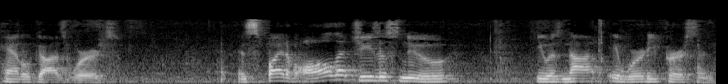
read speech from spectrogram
handled God's words. In spite of all that Jesus knew, he was not a wordy person.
